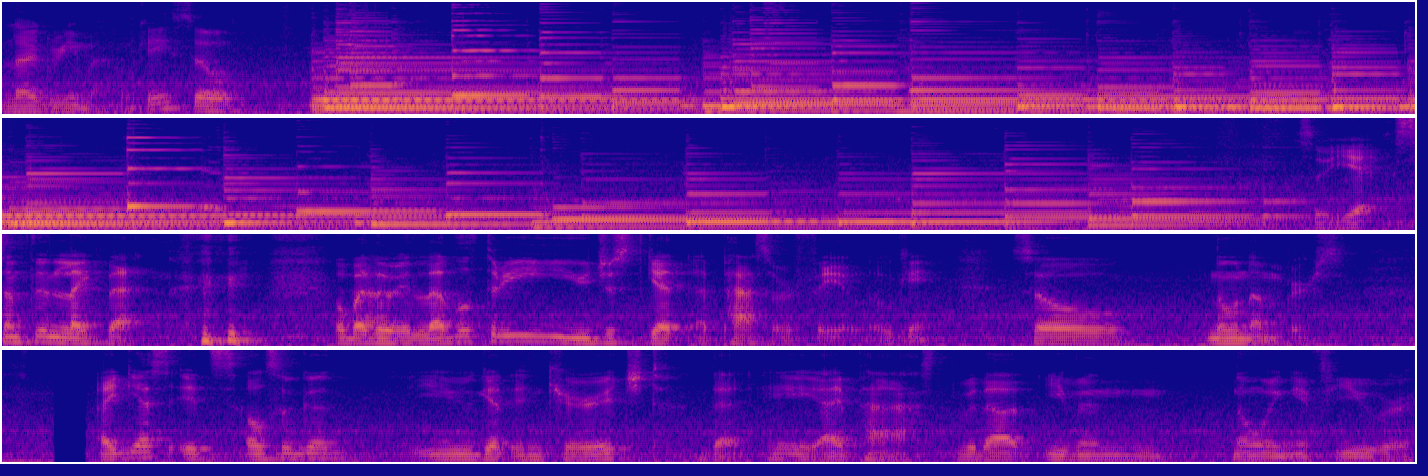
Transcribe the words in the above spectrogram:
Lagrima. Okay, so. So yeah, something like that. oh, by the way, level three, you just get a pass or fail. Okay, so no numbers. I guess it's also good. You get encouraged that hey, I passed without even knowing if you were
